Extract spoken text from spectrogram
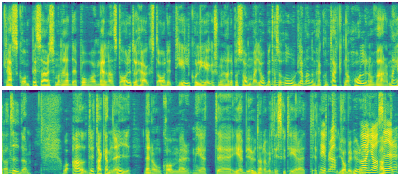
klasskompisar som man hade på mellanstadiet och högstadiet till kollegor som man hade på sommarjobbet. Mm. Alltså odlar man de här kontakterna och håller dem varma hela Mm. tiden. Och aldrig tacka nej när någon kommer med ett eh, erbjudande och vill diskutera ett, ett nytt bra. jobberbjudande. Vad jag säger det.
